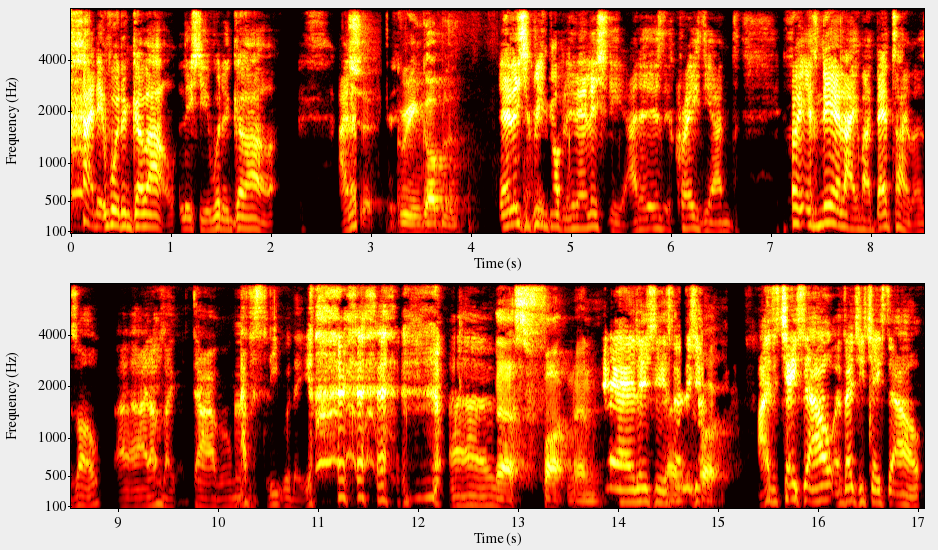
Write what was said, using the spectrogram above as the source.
and it wouldn't go out. Literally, it wouldn't go out. And Shit, Green Goblin. yeah, literally Green Goblin, yeah, literally, and it is crazy. And it's near like my bedtime as well, uh, and I was like, "Damn, I'm gonna have to sleep with it." um, That's fuck, man. yeah, literally. So literally. I had to chase it out. Eventually, chased it out.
